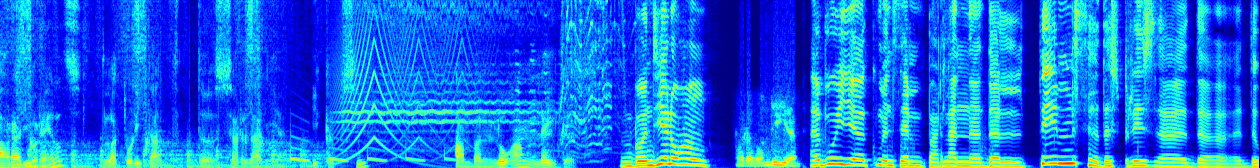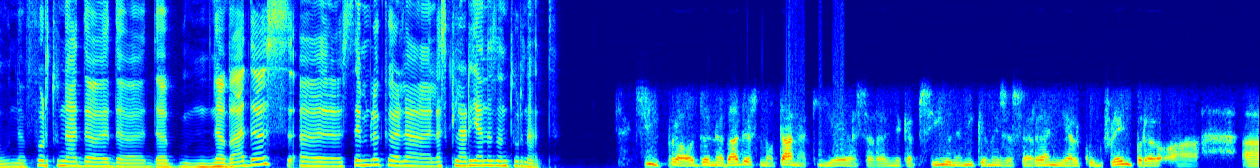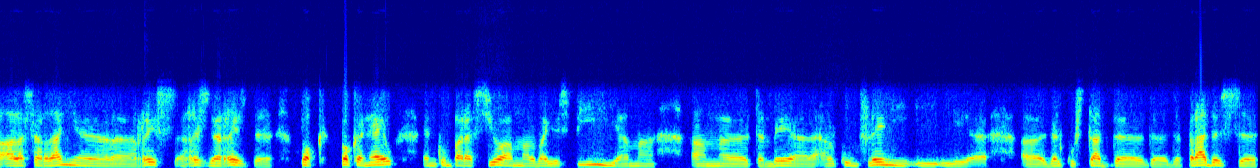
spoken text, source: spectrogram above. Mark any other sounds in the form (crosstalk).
A Radio Rels, l'actualitat de Cerdanya i Capcí amb en Laurent Leide. Bon dia, Laurent. Hola, bon dia. Avui eh, comencem parlant del temps després eh, de- d'una fortunada de, de nevades. Eh, sembla que la, les clarianes han tornat. Sí, però de nevades no tant aquí, eh, a Cerdanya Capcí, una mica més a Cerdanya i al Conflent, però a, a, a la Cerdanya res, res de res, de poc, poca neu en comparació amb el Vallespí i amb, amb eh, també el Conflent i, i, i eh, del costat de, de, de Prades eh,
